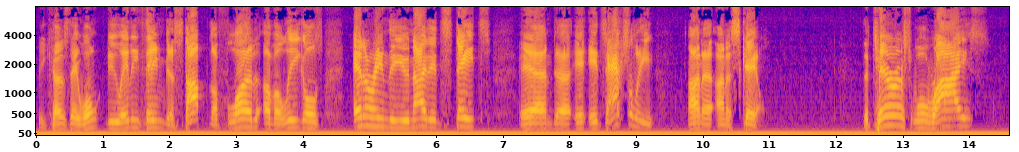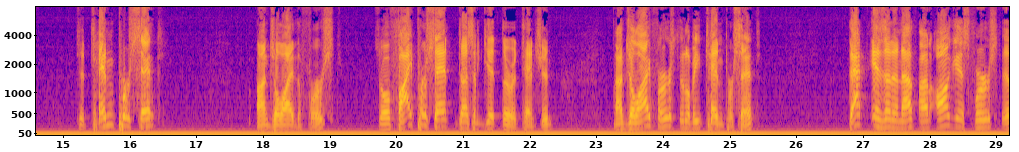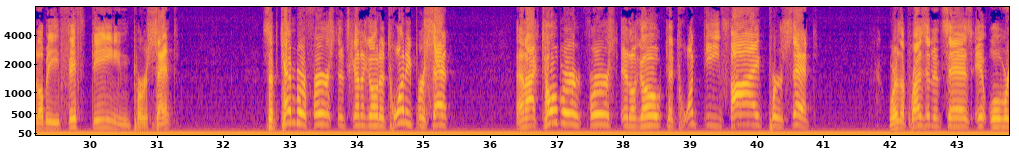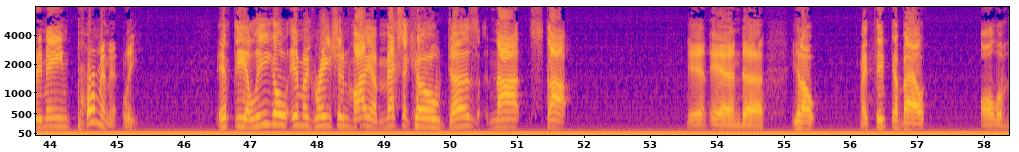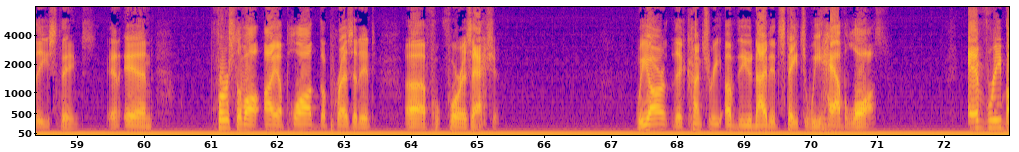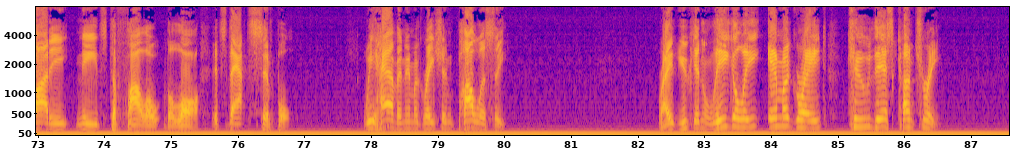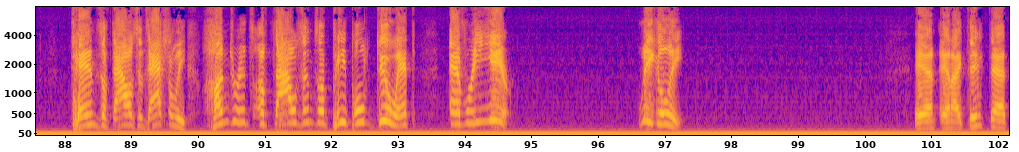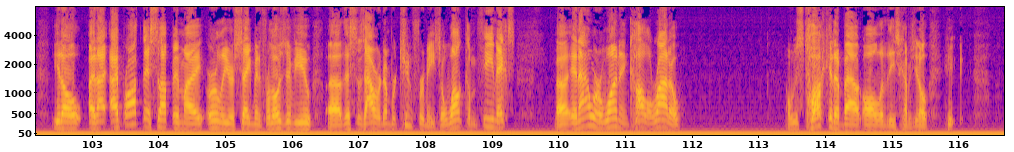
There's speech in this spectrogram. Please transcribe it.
because they won't do anything to stop the flood of illegals entering the United States, and uh, it, it's actually on a on a scale. The tariffs will rise to ten percent on July the first. So if five percent doesn't get their attention, on July first it'll be ten percent. That isn't enough. On August 1st, it'll be 15%. September 1st, it's going to go to 20%. And October 1st, it'll go to 25%, where the president says it will remain permanently. If the illegal immigration via Mexico does not stop. And, and uh, you know, I think about all of these things, and and first of all, I applaud the president uh, f- for his action. We are the country of the United States. We have laws. Everybody needs to follow the law. It's that simple. We have an immigration policy. Right? You can legally immigrate to this country. Tens of thousands, actually hundreds of thousands of people do it every year. Legally. And and I think that you know, and I, I brought this up in my earlier segment. For those of you, uh, this is hour number two for me. So welcome, Phoenix. Uh, in hour one in Colorado, I was talking about all of these companies. You know,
